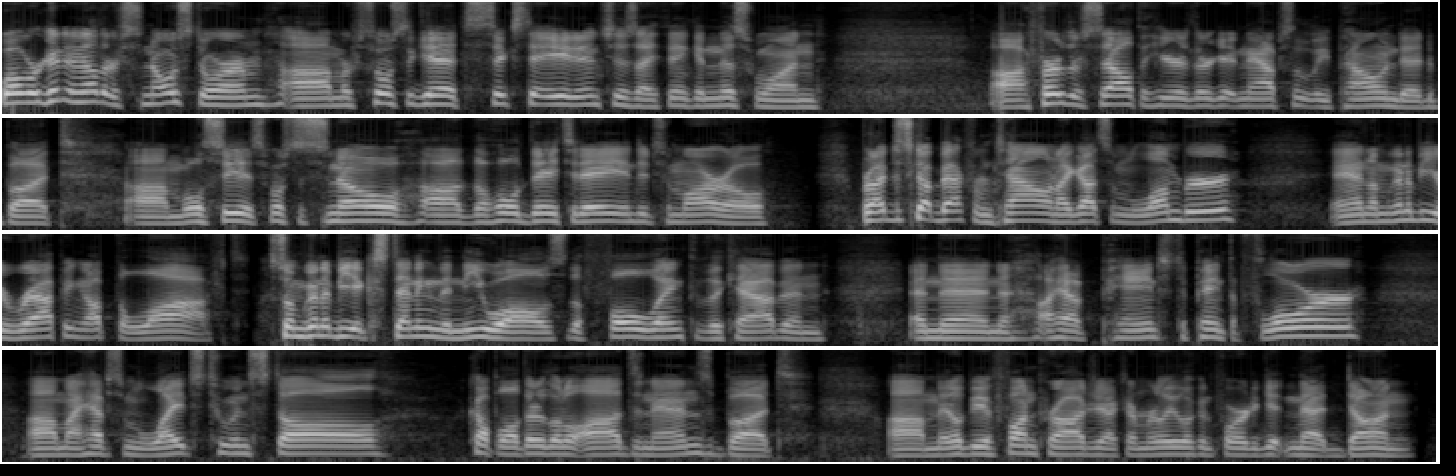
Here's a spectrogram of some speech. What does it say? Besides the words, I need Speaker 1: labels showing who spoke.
Speaker 1: Well, we're getting another snowstorm. Um, we're supposed to get six to eight inches, I think, in this one. Uh, further south of here, they're getting absolutely pounded, but um, we'll see. It's supposed to snow uh, the whole day today into tomorrow. But I just got back from town. I got some lumber, and I'm going to be wrapping up the loft. So I'm going to be extending the knee walls the full length of the cabin, and then I have paint to paint the floor. Um, I have some lights to install, a couple other little odds and ends, but um, it'll be a fun project. I'm really looking forward to getting that done.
